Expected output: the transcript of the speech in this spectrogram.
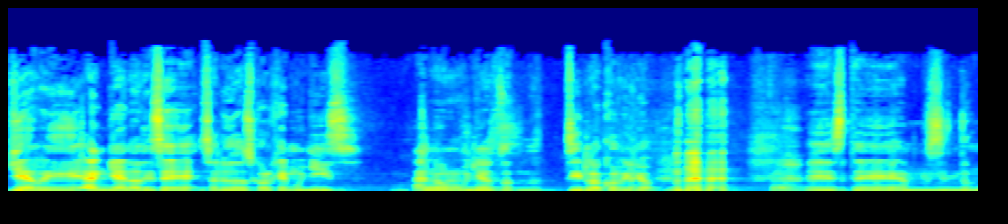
Jerry Anguiano dice: Saludos, Jorge Muñiz. Ah, no, Muñoz, no, sí lo corrigió. este. mm,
